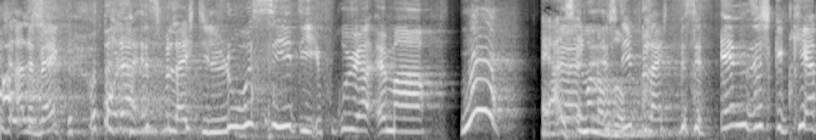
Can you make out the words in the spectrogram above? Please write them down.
euch alle weg? Oder ist vielleicht die Lucy, die früher immer, Ja, ist äh, immer noch ist so. die vielleicht ein bisschen in sich gekehrt?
